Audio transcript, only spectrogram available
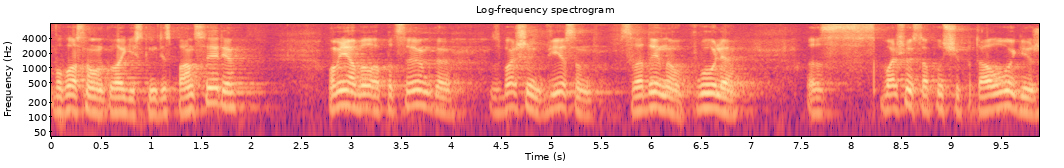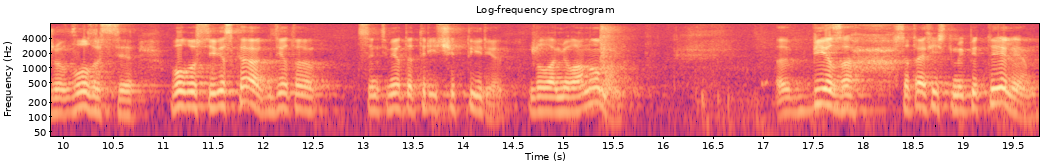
в областном онкологическом диспансере. У меня была пациентка с большим весом, с водойного поля, с большой сопутствующей патологией уже в возрасте, в области виска где-то сантиметра 3-4 была меланома без с атрофическим эпителием,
